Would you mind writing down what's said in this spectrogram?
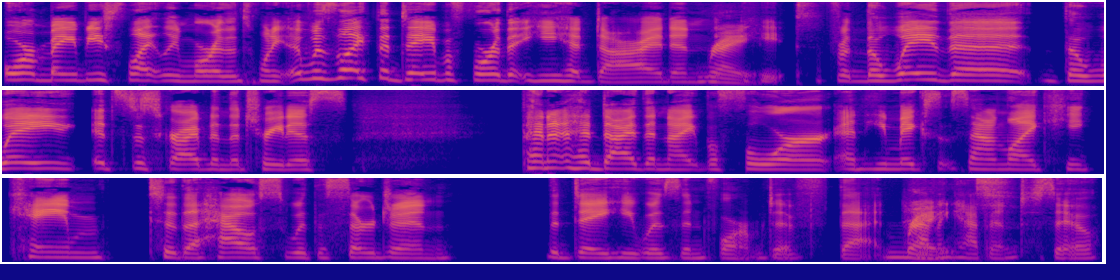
or maybe slightly more than 20 it was like the day before that he had died and right. he, for the way the the way it's described in the treatise pennant had died the night before and he makes it sound like he came to the house with the surgeon the day he was informed of that right. having happened so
